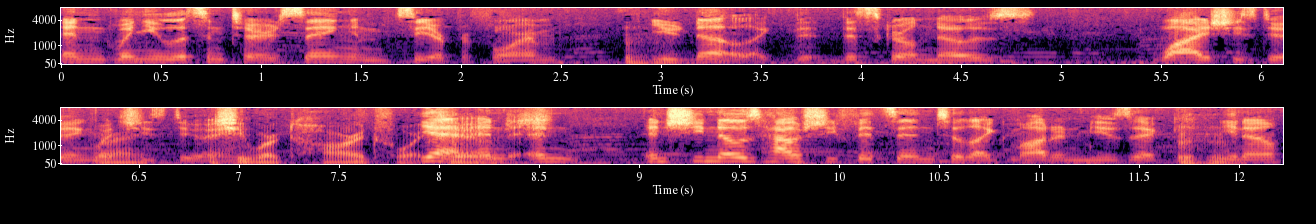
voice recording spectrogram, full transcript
And when you listen to her sing and see her perform, Mhm. you know, like th- this girl knows why she's doing what Right. she's doing. She worked hard for it. yeah, too. and and and she knows how she fits into like modern music. Mhm. You know,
